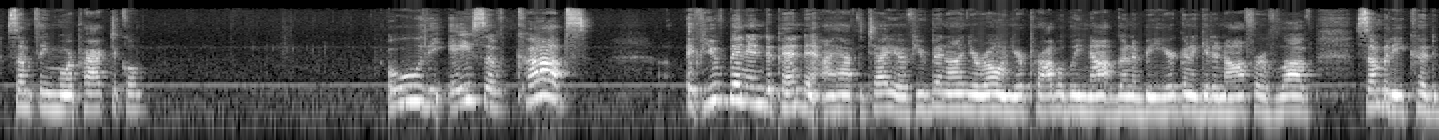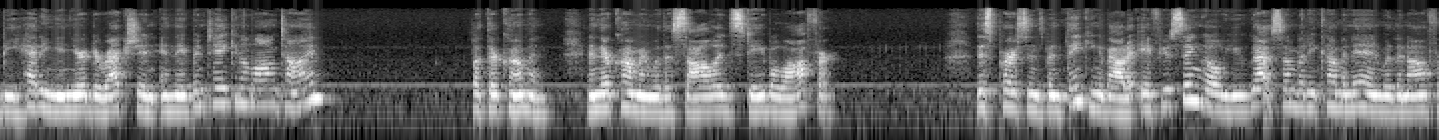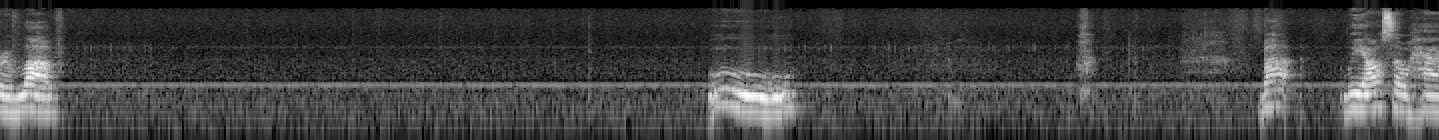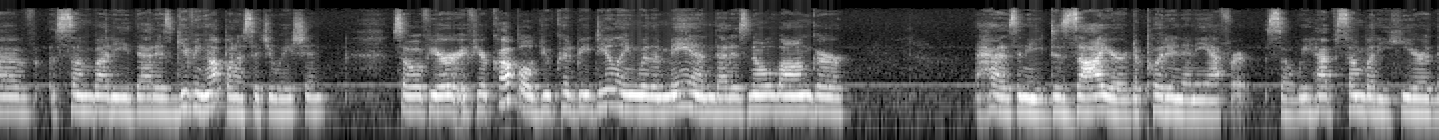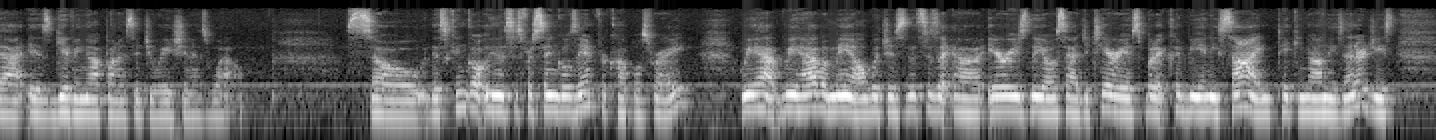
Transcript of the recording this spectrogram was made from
something more practical. Oh, the Ace of Cups. If you've been independent, I have to tell you, if you've been on your own, you're probably not going to be. You're going to get an offer of love. Somebody could be heading in your direction and they've been taking a long time, but they're coming. And they're coming with a solid, stable offer. This person's been thinking about it. If you're single, you got somebody coming in with an offer of love But we also have somebody that is giving up on a situation. So if you're if you're coupled, you could be dealing with a man that is no longer has any desire to put in any effort. So we have somebody here that is giving up on a situation as well. So this can go this is for singles and for couples, right? We have we have a male, which is this is a uh, Aries, Leo, Sagittarius, but it could be any sign taking on these energies.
